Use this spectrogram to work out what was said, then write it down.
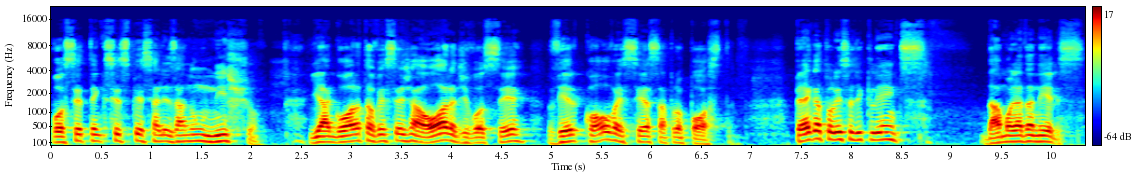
Você tem que se especializar num nicho. E agora talvez seja a hora de você ver qual vai ser essa proposta. Pega a tua lista de clientes, dá uma olhada neles.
